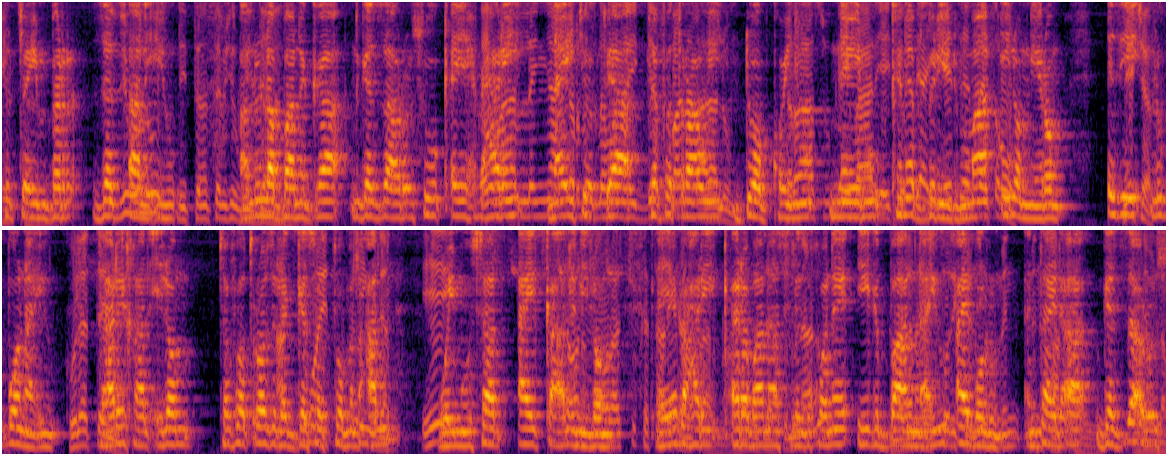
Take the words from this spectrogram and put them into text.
ሕቶ እዩ ኣይቻልም። እምበር እዚውን ዘጻሊ እዩ። ውስጥ ሊተነተን የሚችል ዊዝደም ኣሉላ ነው። ኣባ ነጋ ንገዛእ ርእሱ ቀይሕ ቀይ ባሕሪ ባህር ለኛ ናይ ቅርብ ስለሆነ ኢትዮጵያ ኣይገባንም ተፈጥሮኣዊ ኣላሉም። ዶብ ኮይኑ ራሱ ቀይ ነይሩ ባህር የኢትዮጵያ ክነብር እዩ ድማ የተፈጥሮ ኢሎም ነይሮም። እዚ ልቦና እዩ ታሪክ ኣልዒሎም ተፈጥሮ ዝለገሰቶ ምልዓል ወይ ምውሳድ ኣይከኣልን ኢሎም ቀየ ባሕሪ ቀረባና ስለዝኾነ ይግባኣና እዩ ኣይበሉን እንታይ ደኣ ገዛእ ርእሱ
